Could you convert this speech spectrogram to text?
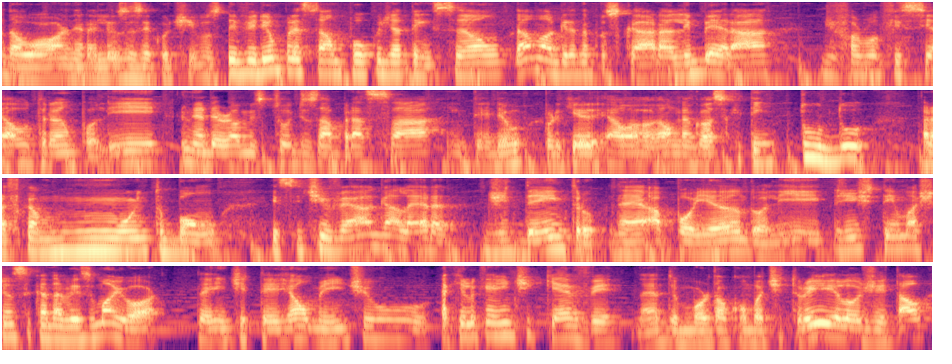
da Warner ali, os executivos, deveriam prestar um pouco de atenção, dar uma grana pros caras, liberar de forma oficial o trampo ali, NetherRealm Studios abraçar, entendeu? Porque é um, é um negócio que tem tudo para ficar muito bom. E se tiver a galera de dentro, né, apoiando ali, a gente tem uma chance cada vez maior da gente ter realmente o aquilo que a gente quer ver, né, do Mortal Kombat Trilogy e tal,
